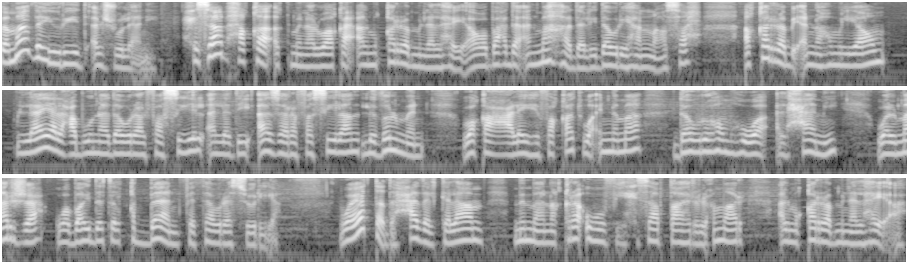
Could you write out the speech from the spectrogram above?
فماذا يريد الجولاني؟ حساب حقائق من الواقع المقرب من الهيئة وبعد أن مهد لدورها الناصح أقر بأنهم اليوم لا يلعبون دور الفصيل الذي آزر فصيلا لظلم وقع عليه فقط وإنما دورهم هو الحامي والمرجع وبيضة القبان في الثورة السورية ويتضح هذا الكلام مما نقرأه في حساب طاهر العمر المقرب من الهيئة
